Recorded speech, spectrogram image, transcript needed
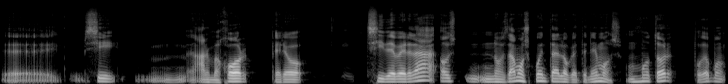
Eh, sí, mm, a lo mejor, pero si de verdad nos damos cuenta de lo que tenemos, un motor, podemos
